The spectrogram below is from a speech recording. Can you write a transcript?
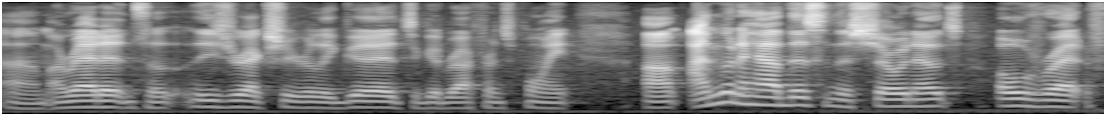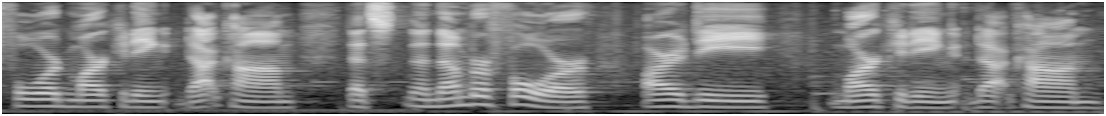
Um, I read it, and so these are actually really good. It's a good reference point. Um, I'm going to have this in the show notes over at forwardmarketing.com. That's the number four, rdmarketing.com.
